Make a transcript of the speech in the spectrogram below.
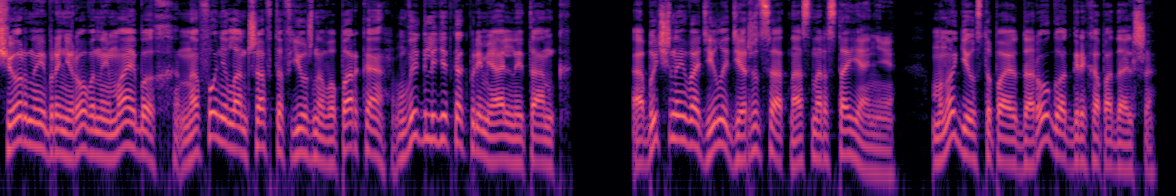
Черный бронированный Майбах на фоне ландшафтов Южного парка выглядит как премиальный танк. Обычные водилы держатся от нас на расстоянии. Многие уступают дорогу от греха подальше.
